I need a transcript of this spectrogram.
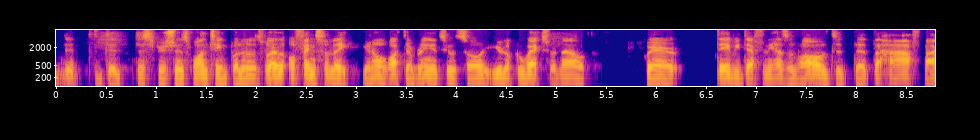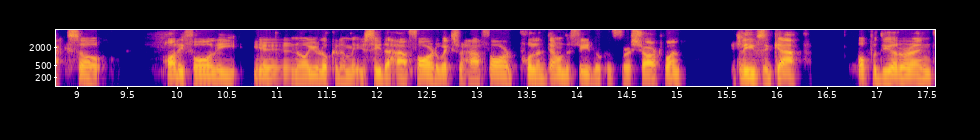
the, the distribution is one thing, but as well offensively, you know what they're bringing to it. So you look at Wexford now, where Davy definitely has evolved the, the half back. So Paudie Foley, you know, you look at him, you see the half forward, the Wexford half forward pulling down the field looking for a short one. It leaves a gap up at the other end,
